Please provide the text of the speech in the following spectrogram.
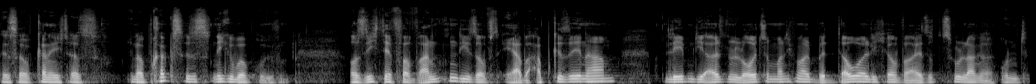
Deshalb kann ich das in der Praxis nicht überprüfen. Aus Sicht der Verwandten, die es aufs Erbe abgesehen haben, leben die alten Leute manchmal bedauerlicherweise zu lange. Und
